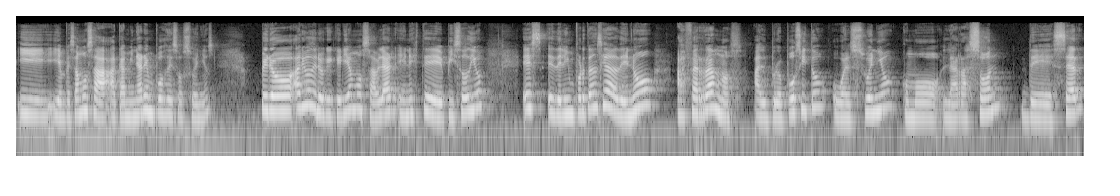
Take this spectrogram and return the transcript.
Y, empezamos a, caminar en pos de esos sueños. Pero algo de lo que queríamos hablar en este episodio es eh, de la importancia de no aferrarnos al propósito o al sueño como la razón de ser,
